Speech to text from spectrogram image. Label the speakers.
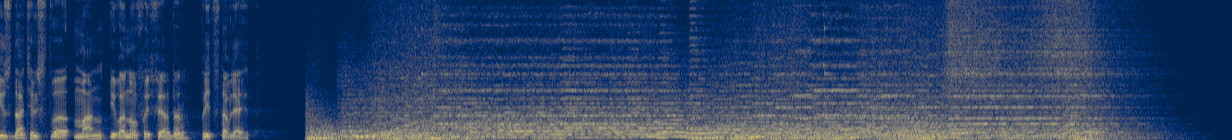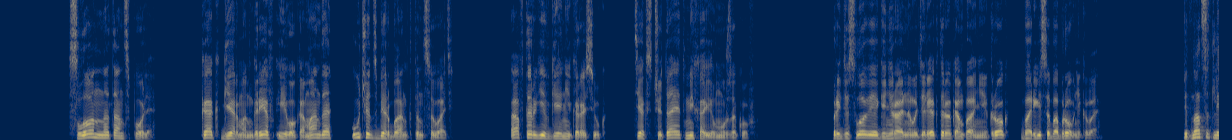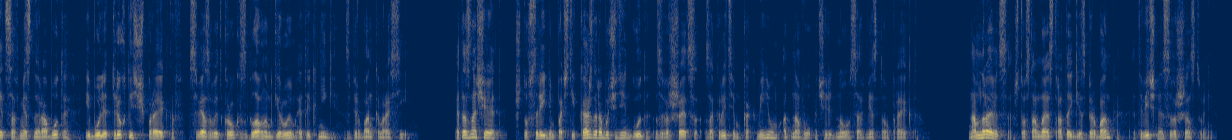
Speaker 1: Издательство «Ман, Иванов и Фербер» представляет.
Speaker 2: Слон на танцполе. Как Герман Греф и его команда учат Сбербанк танцевать. Автор Евгений Карасюк. Текст читает Михаил Мурзаков. Предисловие генерального директора компании «Крок» Бориса Бобровникова.
Speaker 3: 15 лет совместной работы и более 3000 проектов связывает Крок с главным героем этой книги – Сбербанком России. Это означает, что в среднем почти каждый рабочий день года завершается закрытием как минимум одного очередного совместного проекта. Нам нравится, что основная стратегия Сбербанка – это вечное совершенствование.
